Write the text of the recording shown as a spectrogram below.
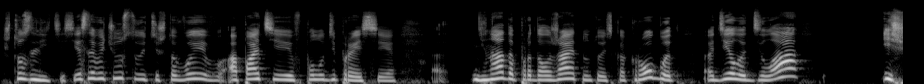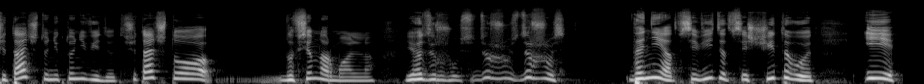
что злитесь, если вы чувствуете, что вы в апатии, в полудепрессии, э, не надо продолжать, ну то есть как робот, э, делать дела и считать, что никто не видит. Считать, что да всем нормально. Я держусь, держусь, держусь. Да нет, все видят, все считывают. И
